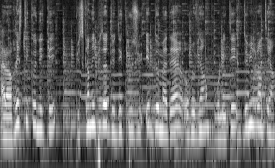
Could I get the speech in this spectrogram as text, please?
Alors restez connectés puisqu'un épisode de Décousu hebdomadaire revient pour l'été 2021.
